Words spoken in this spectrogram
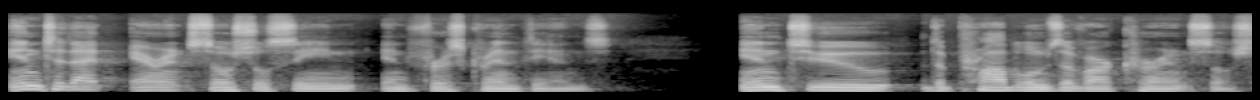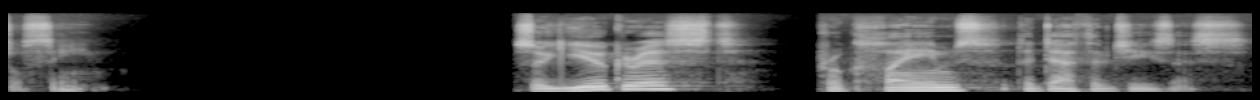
into that errant social scene in 1 Corinthians, into the problems of our current social scene. So, Eucharist proclaims the death of Jesus.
